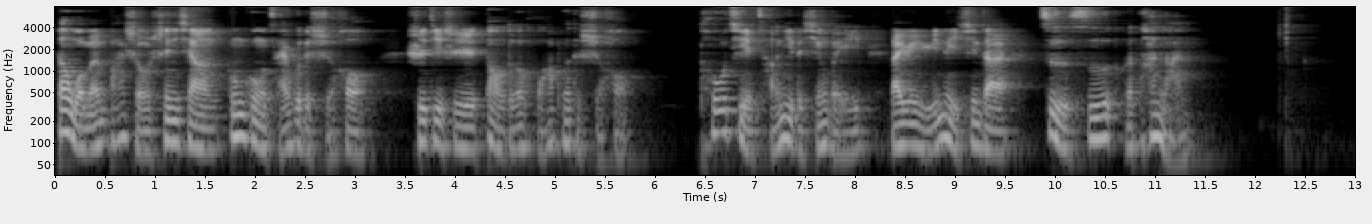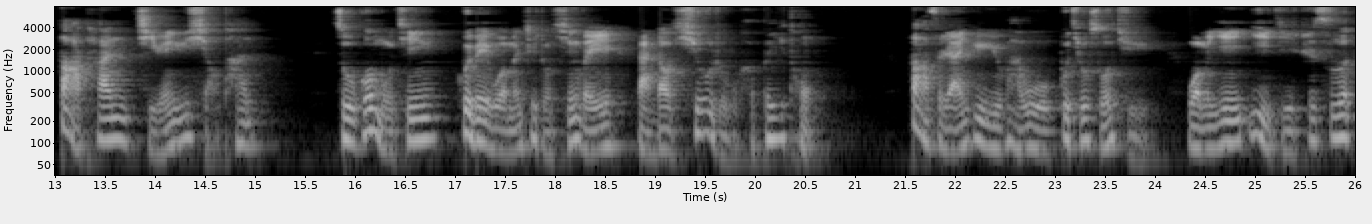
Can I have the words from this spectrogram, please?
当我们把手伸向公共财物的时候，实际是道德滑坡的时候。偷窃、藏匿的行为来源于内心的自私和贪婪。大贪起源于小贪，祖国母亲会为我们这种行为感到羞辱和悲痛。大自然孕育万物，不求所取，我们因一己之私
